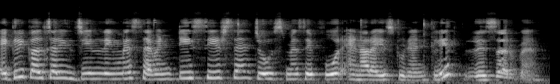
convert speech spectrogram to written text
एग्रीकल्चर इंजीनियरिंग में 70 सीट्स हैं, जो उसमें से फोर एनआरआई स्टूडेंट के लिए रिज़र्व हैं।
